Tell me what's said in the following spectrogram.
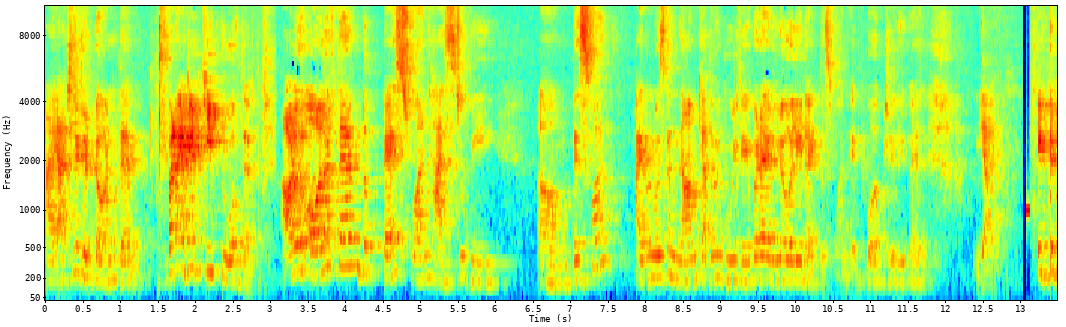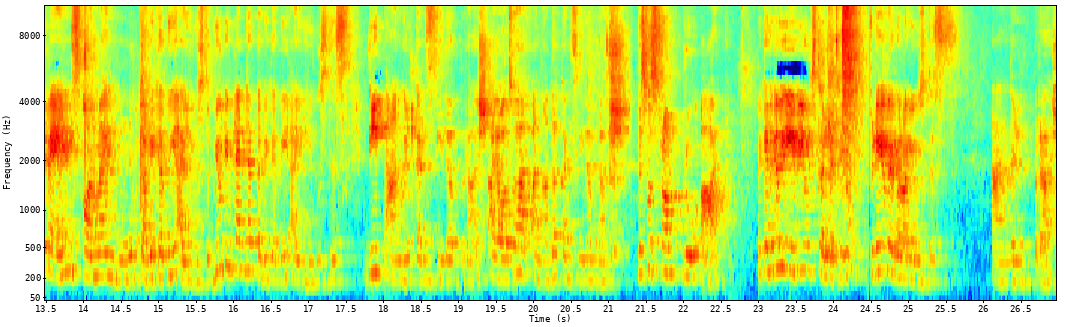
I actually returned them, but I did keep two of them. Out of all of them, the best one has to be um, this one. I don't know इसका नाम क्या था मैं भूल गई but I really like this one. It worked really well. Yeah. It depends on my mood कभी कभी I use the beauty blender कभी कभी I use this deep angle concealer brush I also have another concealer brush this was from Pro Art मैं कभी कभी ये भी यूज़ कर लेती हूँ. Today we gonna use this angled brush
